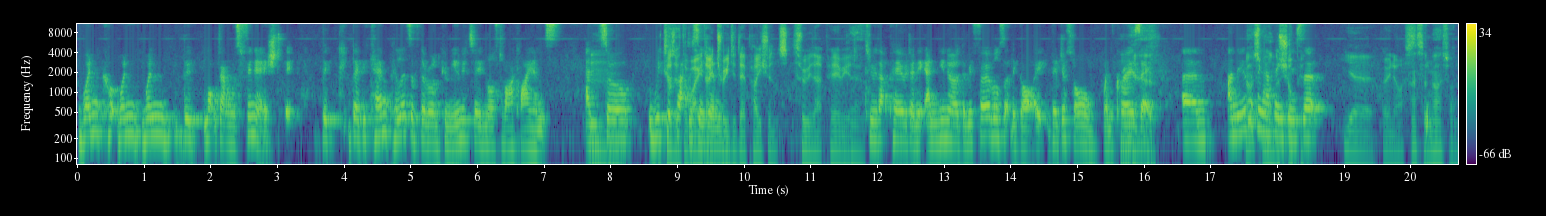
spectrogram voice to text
when when when the lockdown was finished, it, they, they became pillars of their own community. Most of our clients, and so we Because took of that the way decision they treated their patients through that period. through that period, and, it, and you know the referrals that they got, it, they just all went crazy. Yeah. Um, and the other Nice thing I think is that Yeah, very nice. That's a nice one.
